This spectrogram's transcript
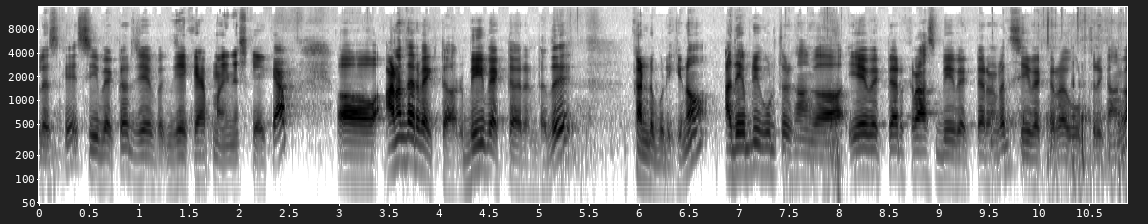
plus k c vector j j cap minus k cap another vector b வெக்டர்ன்றது கண்டுபிடிக்கணும். அது எப்படி கொடுத்துருக்காங்க? ஏ வெக்டர் கிராஸ் பி வெக்டர்ன்றது சி வெக்டராக கொடுத்துருக்காங்க.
